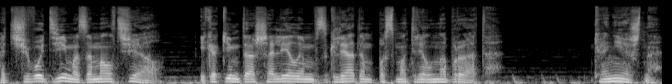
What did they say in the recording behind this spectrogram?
отчего Дима замолчал и каким-то ошалелым взглядом посмотрел на брата. Конечно,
